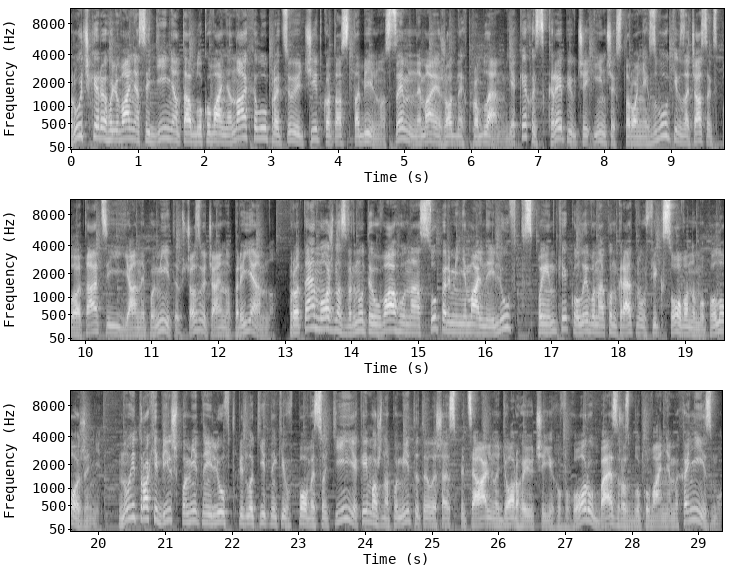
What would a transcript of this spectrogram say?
Ручки регулювання сидіння та блокування нахилу працюють чітко та стабільно. З цим немає жодних проблем. Якихось скрипів чи інших сторонніх звуків за час експлуатації я не помітив, що звичайно приємно. Проте можна звернути увагу на супермінімальний люфт спинки, коли вона конкретно у фіксованому положенні. Ну і трохи більш помітний люфт підлокітників по висоті, який можна помітити лише спеціально дьоргаючи їх вгору без розблокування механізму.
